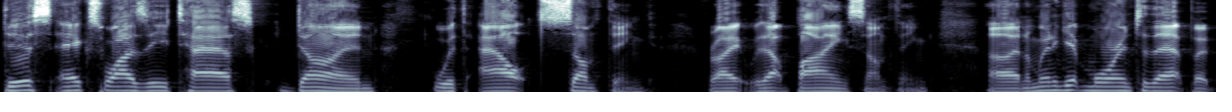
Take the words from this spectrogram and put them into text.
this XYZ task done without something right? Without buying something. Uh, and i'm going to get more into that but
